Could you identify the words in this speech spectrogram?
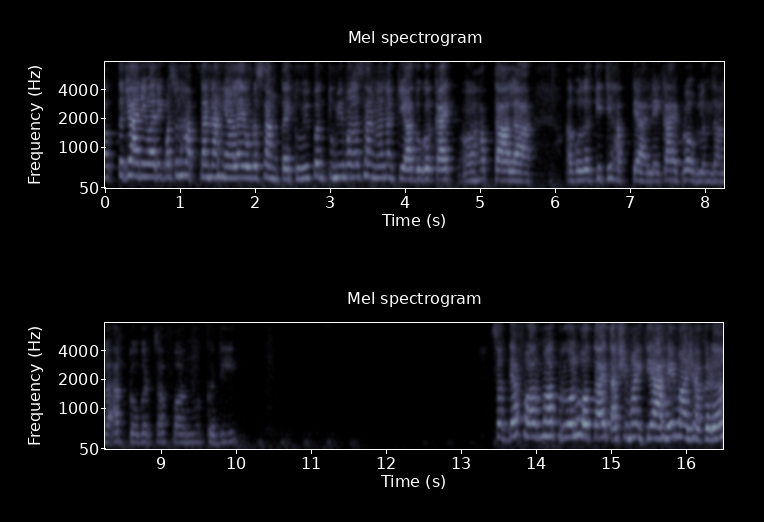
फक्त जानेवारी पासून हप्ता नाही आला एवढं सांगताय तुम्ही पण तुम्ही मला सांगा ना की अगोदर काय हप्ता आला अगोदर किती हप्ते आले काय प्रॉब्लेम झाला ऑक्टोबरचा फॉर्म कधी? सध्या फॉर्म अप्रुव्हल होत आहेत अशी माहिती आहे माझ्याकडं.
